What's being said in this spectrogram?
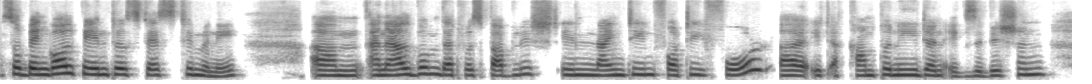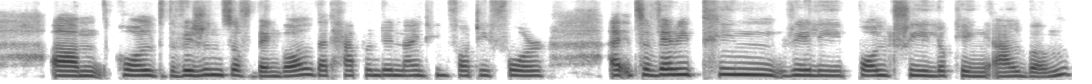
So Bengal Painter's Testimony, um, an album that was published in 1944. Uh, it accompanied an exhibition um, called The Visions of Bengal that happened in 1944. Uh, it's a very thin, really paltry looking album.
